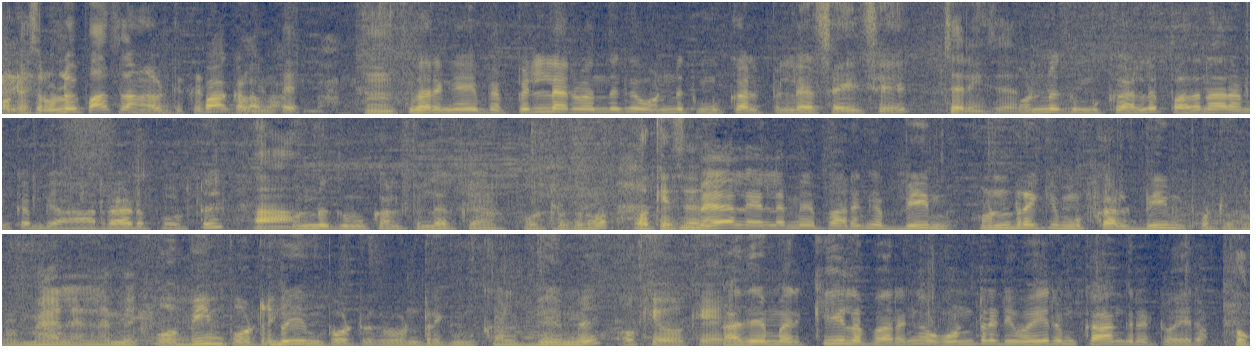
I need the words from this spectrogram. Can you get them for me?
ஓகே சார் உள்ளே பார்த்துலாம் எப்படி பார்க்கலாம். பாருங்க இப்போ பில்லர் வந்துங்க ஒன்றுக்கு முக்கால் பில்லர் சைஸு சரிங்க சார் ஒன்றுக்கு முக்கால் பதினாறாம் கம்பி ஆறு ராடு போட்டு. ஒன்றுக்கு முக்கால் பில்லர் போட்டிருக்கிறோம். ஓகே சார் மேலே எல்லாமே பாருங்க பீம் ஒன்றரைக்கு முக்கால் பீம் போட்டிருக்கிறோம் மேலே எல்லாமே. ஓ பீம் போட்டிருக்கீங்க? பீம் போட்டிருக்கிறோம் ஒன்றரைக்கு முக்கால் பீம் ஓகே ஓகே அதே மாதிரி கீழே பாருங்க ஒன்றரை வைரம் காங்கிரீட் வைரம். ஓ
